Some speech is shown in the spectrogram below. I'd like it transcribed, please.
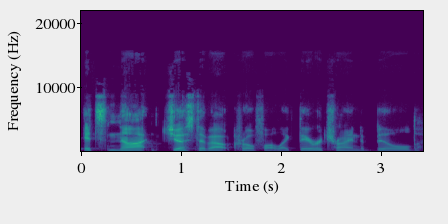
It's not just about Crowfall. Like they were trying to build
